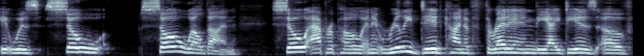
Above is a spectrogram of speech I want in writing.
it was so so well done, so apropos, and it really did kind of thread in the ideas of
